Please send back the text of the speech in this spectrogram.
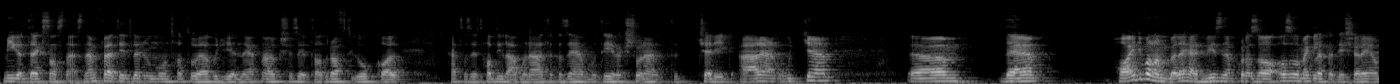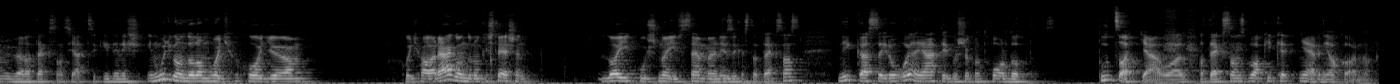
míg a Texansnál ez nem feltétlenül mondható el, hogy ugye náluk is azért a draftiókkal hát azért hadilában álltak az elmúlt évek során, cserék árán, útján. De ha egy valamiben lehet bízni, akkor az a, az a meglepetés ereje, amivel a Texans játszik idén. És én úgy gondolom, hogy, hogy, hogy ha rágondolunk és teljesen laikus, naív szemmel nézzük ezt a Texans, Nick Casairo olyan játékosokat hordott tucatjával a Texansba, akiket nyerni akarnak.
